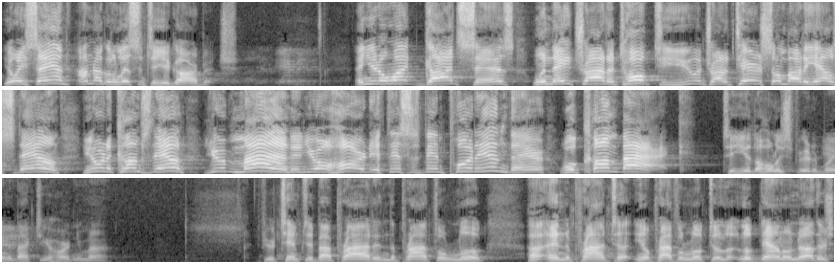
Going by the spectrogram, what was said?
You know what he's saying? I'm not going to listen to your garbage. And you know what? God says when they try to talk to you and try to tear somebody else down, you know when it comes down? Your mind and your heart, if this has been put in there, will come back to you. The Holy Spirit will bring it back to your heart and your mind. If you're tempted by pride and the prideful look, uh, and the pride to, you know, prideful look to look down on others,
